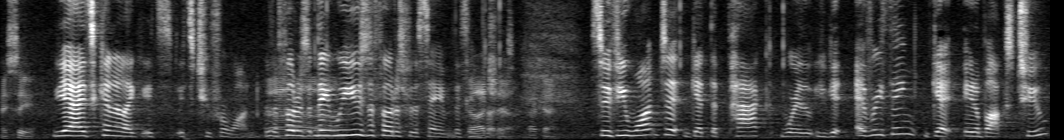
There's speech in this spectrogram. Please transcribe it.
I see. Yeah, it's kind of like it's it's two for one. The photos they, we use the photos for the same the same Gotcha. photos. Okay. So if you want to get the pack where you get everything, get AdaBox two.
